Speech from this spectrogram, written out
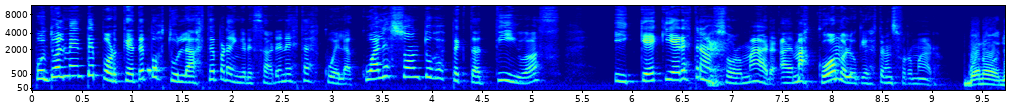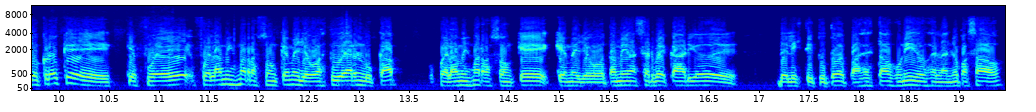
Puntualmente, ¿por qué te postulaste para ingresar en esta escuela? ¿Cuáles son tus expectativas y qué quieres transformar? Además, ¿cómo lo quieres transformar? Bueno, yo creo que, fue, fue la misma razón que me llevó a estudiar en LUCAP, fue la misma razón que, me llevó también a ser becario del Instituto de Paz de Estados Unidos el año pasado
